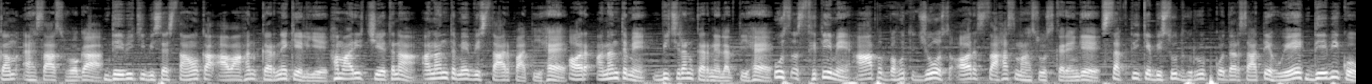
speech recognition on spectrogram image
कम एहसास होगा। देवी की विशेषताओं का आवाहन करने के लिए हमारी चेतना अनंत में विस्तार पाती है और अनंत में विचरण करने लगती है। उस स्थिति में आप बहुत जोश और साहस महसूस करेंगे। शक्ति के विशुद्ध रूप को दर्शाते हुए देवी को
